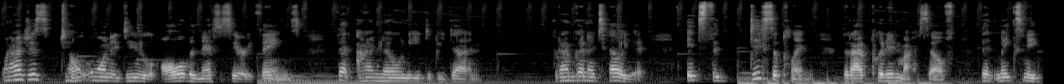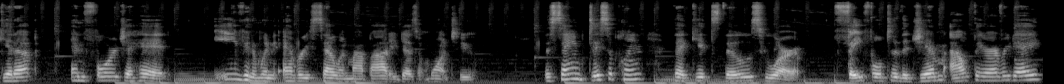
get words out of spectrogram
when I just don't want to do all the necessary things that I know need to be done. But I'm going to tell you, it's the discipline that I put in myself that makes me get up and forge ahead, even when every cell in my body doesn't want to. The same discipline that gets those who are faithful to the gym out there every day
